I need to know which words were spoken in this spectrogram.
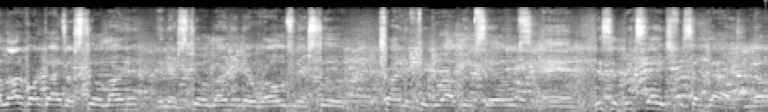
a lot of our guys are still learning, and they're still learning their roles, and they're still trying to figure out themselves. And this is a big stage for some guys, you know.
